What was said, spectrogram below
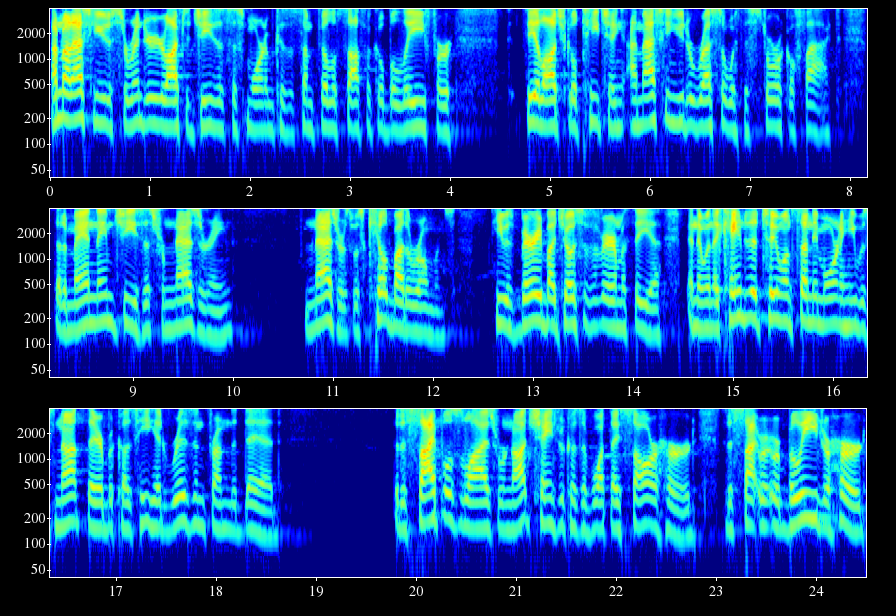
I'm not asking you to surrender your life to Jesus this morning because of some philosophical belief or theological teaching. I'm asking you to wrestle with historical fact that a man named Jesus from Nazarene, from Nazareth, was killed by the Romans. He was buried by Joseph of Arimathea. And then when they came to the tomb on Sunday morning, he was not there because he had risen from the dead. The disciples' lives were not changed because of what they saw or heard, the or believed or heard.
